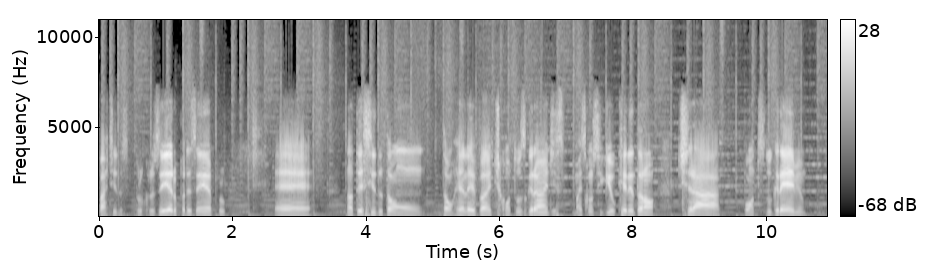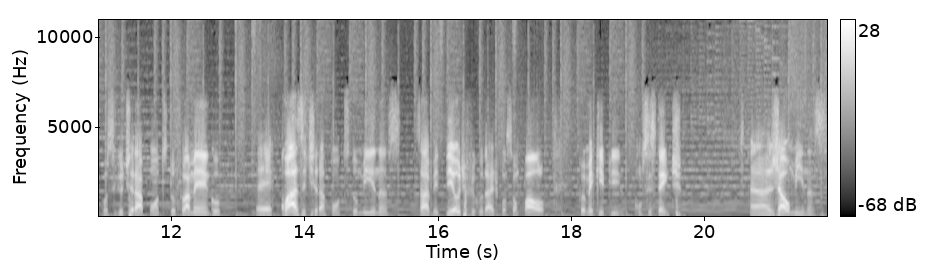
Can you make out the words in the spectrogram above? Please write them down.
partidas para o Cruzeiro, por exemplo, é, não ter sido tão, tão relevante quanto os grandes, mas conseguiu, querendo ou não, tirar pontos do Grêmio, conseguiu tirar pontos do Flamengo, é, quase tirar pontos do Minas sabe? Deu dificuldade com São Paulo. Foi uma equipe consistente. Uh, já o Minas,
